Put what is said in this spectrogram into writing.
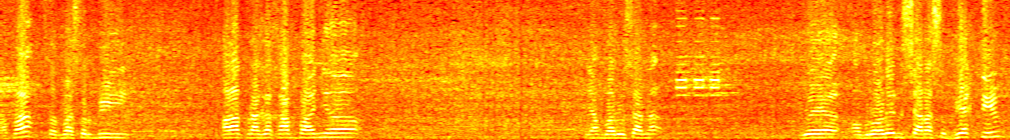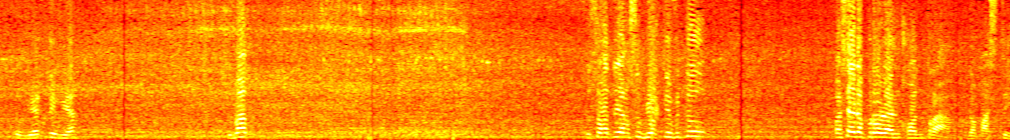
apa serba-serbi alat peraga kampanye yang barusan gue obrolin secara subjektif subjektif ya. Sebab sesuatu yang subjektif itu pasti ada pro dan kontra udah pasti.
